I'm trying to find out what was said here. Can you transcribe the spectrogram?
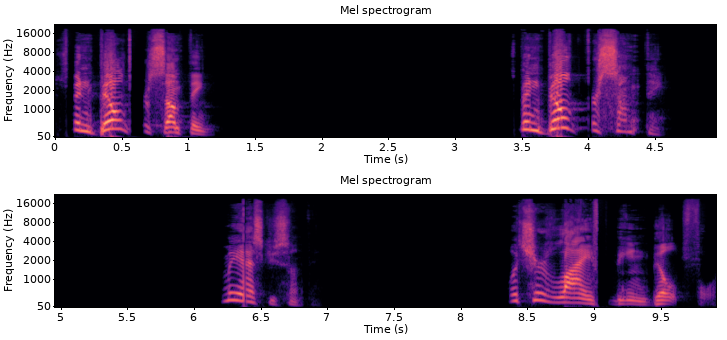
It's been built for something. It's been built for something. Let me ask you something. What's your life being built for?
